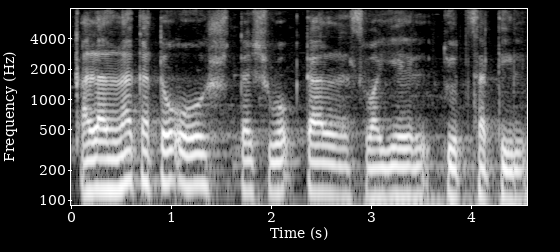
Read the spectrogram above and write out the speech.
Kalalnaka toosh tashwoktal swayel yutsatil.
